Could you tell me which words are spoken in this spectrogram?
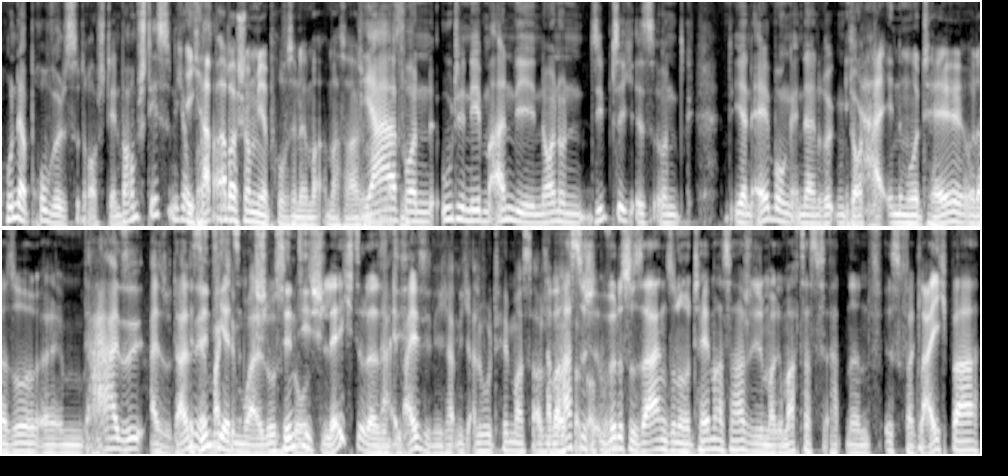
100 Pro würdest du draufstehen. Warum stehst du nicht auf Ich habe aber schon mir professionelle Ma- Massage Ja, von Ute nebenan, die 79 ist und ihren Ellbogen in deinen Rücken dockt. Ja, in einem Hotel oder so. Äh, im, Ja, also, also da sind, sind, ja die jetzt, maximal lustlos. sind die schlecht oder sind Nein, die weiß ich nicht. Ich habe nicht alle Hotelmassagen. Aber hast du, würdest du sagen, so eine Hotelmassage, die du mal gemacht hast, hat einen, ist vergleichbar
